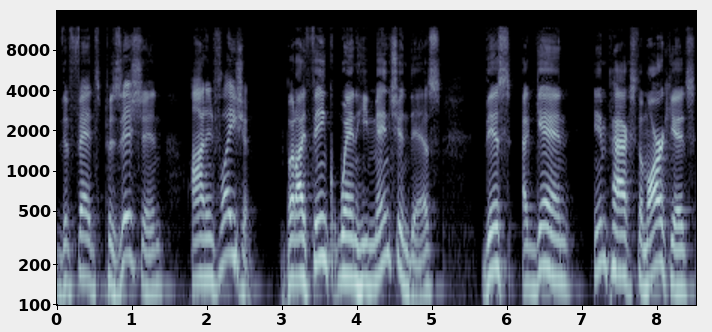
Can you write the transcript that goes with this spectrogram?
the Fed's position on inflation. But I think when he mentioned this, this again impacts the markets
